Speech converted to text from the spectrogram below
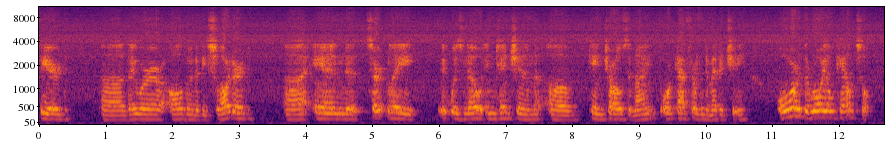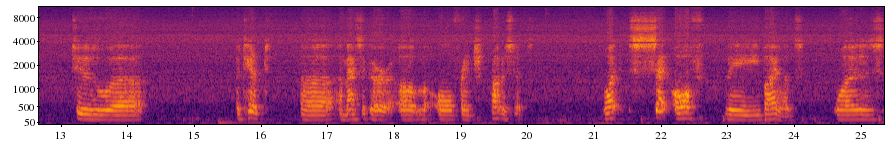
feared uh, they were all going to be slaughtered, uh, and certainly it was no intention of King Charles IX or Catherine de' Medici or the Royal Council to uh, attempt uh, a massacre of all French Protestants. What set off the violence was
